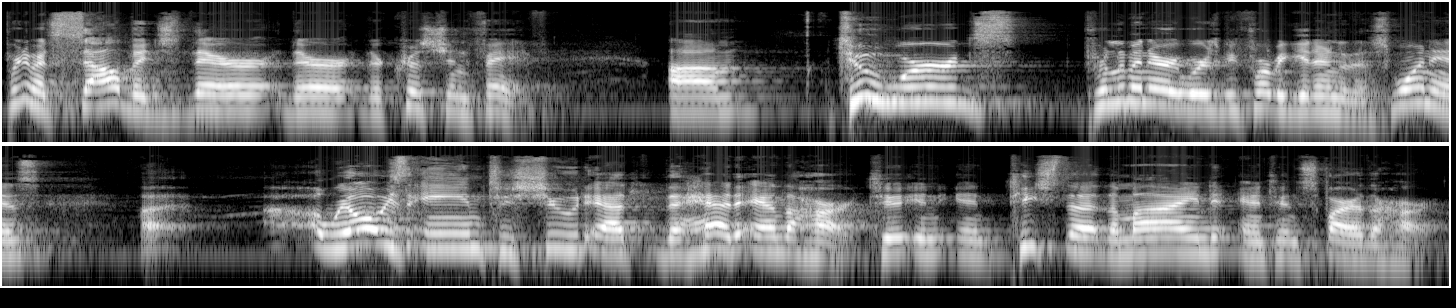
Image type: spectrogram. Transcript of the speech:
pretty much salvaged their, their, their Christian faith. Um, two words, preliminary words before we get into this. One is, uh, we always aim to shoot at the head and the heart, to in, in teach the, the mind and to inspire the heart.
